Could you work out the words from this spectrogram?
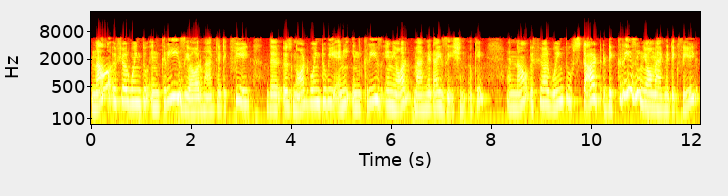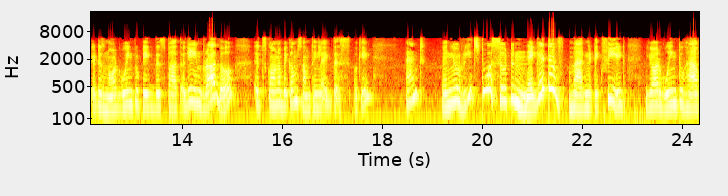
Now if you're going to increase your magnetic field there is not going to be any increase in your magnetization okay and now if you are going to start decreasing your magnetic field it is not going to take this path again. Rather it's gonna become something like this okay? And when you reach to a certain negative magnetic field you are going to have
